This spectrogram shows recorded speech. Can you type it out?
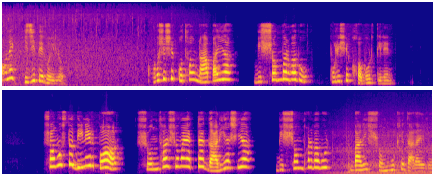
অনেক ভিজিতে হইল। অবশেষে কোথাও না পাইয়া বিশ্বম্বর বাবু পুলিশে খবর দিলেন। সমস্ত দিনের পর সন্ধ্যার সময় একটা গাড়ি আসিয়া বিশ্বম্ভর বাবুর বাড়ির সম্মুখে দাঁড়াইল।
